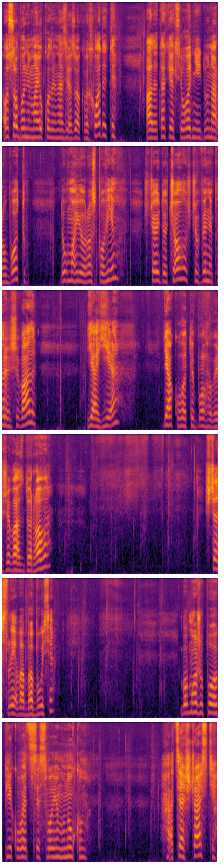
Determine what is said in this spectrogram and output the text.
Особо не маю коли на зв'язок виходити, але так як сьогодні йду на роботу, думаю, розповім, що й до чого, щоб ви не переживали. Я є. Дякувати Богові, жива, здорова. Щаслива бабуся бо можу поопікуватися своїм внуком. А це щастя,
